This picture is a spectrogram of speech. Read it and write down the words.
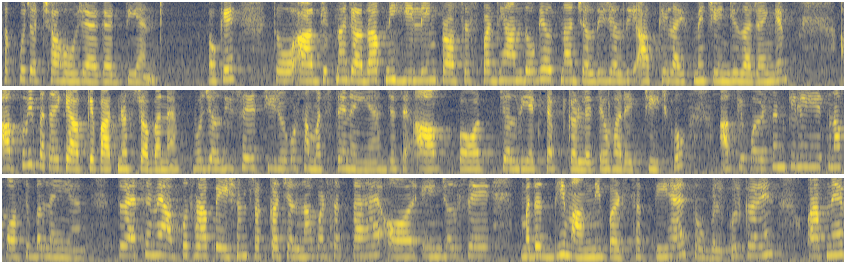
सब कुछ अच्छा हो जाएगा एट दी एंड ओके तो आप जितना ज़्यादा अपनी हीलिंग प्रोसेस पर ध्यान दोगे, उतना जल्दी जल्दी आपके लाइफ में चेंजेस आ जाएँगे। आपको भी पता है कि आपके पार्टनर स्टबन है। वो जल्दी से चीज़ों को समझते नहीं हैं। जैसे आप बहुत जल्दी एक्सेप्ट कर लेते हो हर एक चीज़ को। आपके पर्सन के लिए इतना पॉसिबल नहीं है। तो ऐसे में आपको थोड़ा पेशेंस रखकर चलना पड़ सकता है और एंजल से मदद भी मांगनी पड़ सकती है। तो बिल्कुल करें और अपने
